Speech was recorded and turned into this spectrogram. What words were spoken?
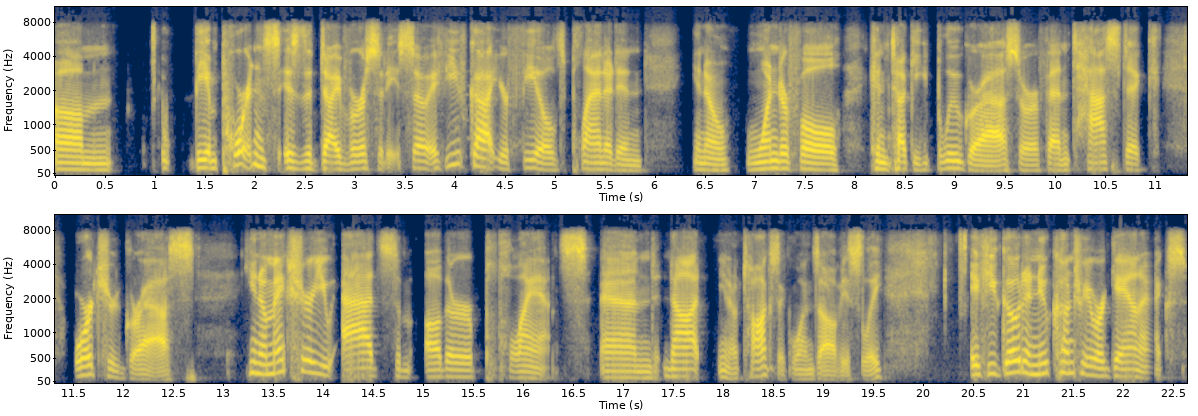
Um, the importance is the diversity. So if you've got your fields planted in, you know, wonderful Kentucky bluegrass or fantastic orchard grass, you know, make sure you add some other plants and not, you know, toxic ones, obviously if you go to New Country Organics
